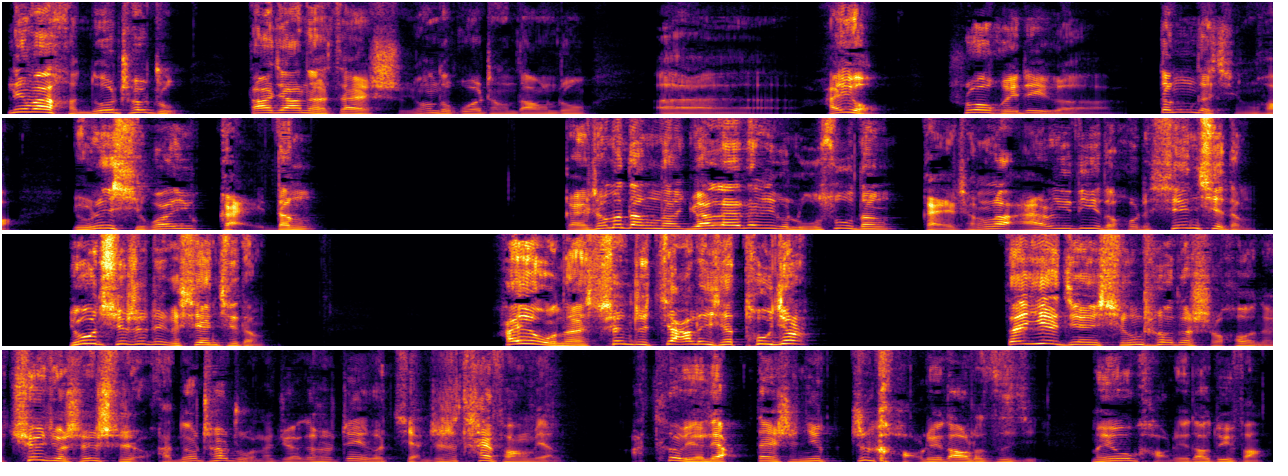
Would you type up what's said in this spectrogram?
另外，很多车主，大家呢在使用的过程当中，呃，还有说回这个灯的情况，有人喜欢于改灯，改什么灯呢？原来的这个卤素灯改成了 LED 的或者氙气灯，尤其是这个氙气灯，还有呢，甚至加了一些透镜，在夜间行车的时候呢，确确实实，很多车主呢觉得说这个简直是太方便了。啊，特别亮，但是你只考虑到了自己，没有考虑到对方。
